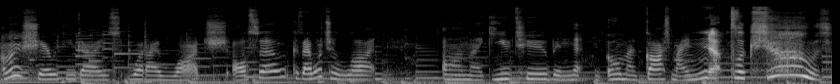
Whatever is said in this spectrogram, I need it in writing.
I want to share with you guys what I watch also because I watch a lot on like YouTube and Net- oh my gosh, my Netflix shows.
